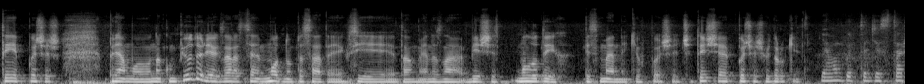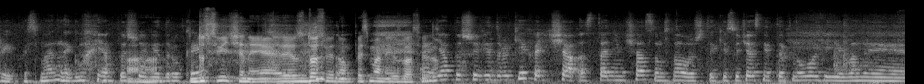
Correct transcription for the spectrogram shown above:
Ти пишеш прямо на комп'ютері, як зараз це модно писати, як всі там, я не знаю, більшість молодих письменників пише, чи ти ще пишеш від руки? я, мабуть, тоді старий письменник, бо я пишу Ага. від руки. Досвідчений, з досвідом, письменник з досвідом. Я пишу від руки, хоча останнім часом знову ж таки сучасні технології вони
